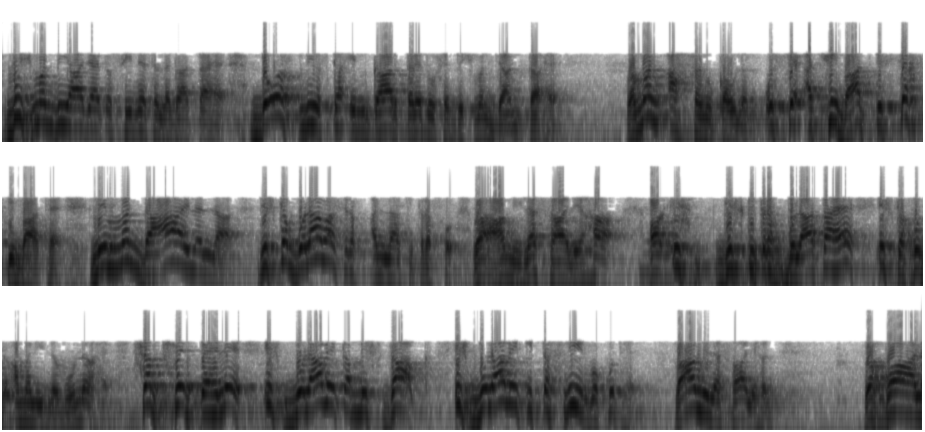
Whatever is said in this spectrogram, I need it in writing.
دشمن بھی آ جائے تو سینے سے لگاتا ہے۔ دوست بھی اس کا انکار کرے تو اسے دشمن جانتا ہے۔ ومن احسن قولن اس سے اچھی بات کس شخص کی بات ہے؟ ممن دعا اللہ، جس کا بلاوا صرف اللہ کی طرف ہو۔ وہ عاملہ صالحہ اور اس جس کی طرف بلاتا ہے، اس کا خود عملی نمونہ ہے۔ سب سے پہلے اس بلاوے کا مصداق، اس بلاوے کی تصویر وہ خود ہے۔ وعمل صالحا وقال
